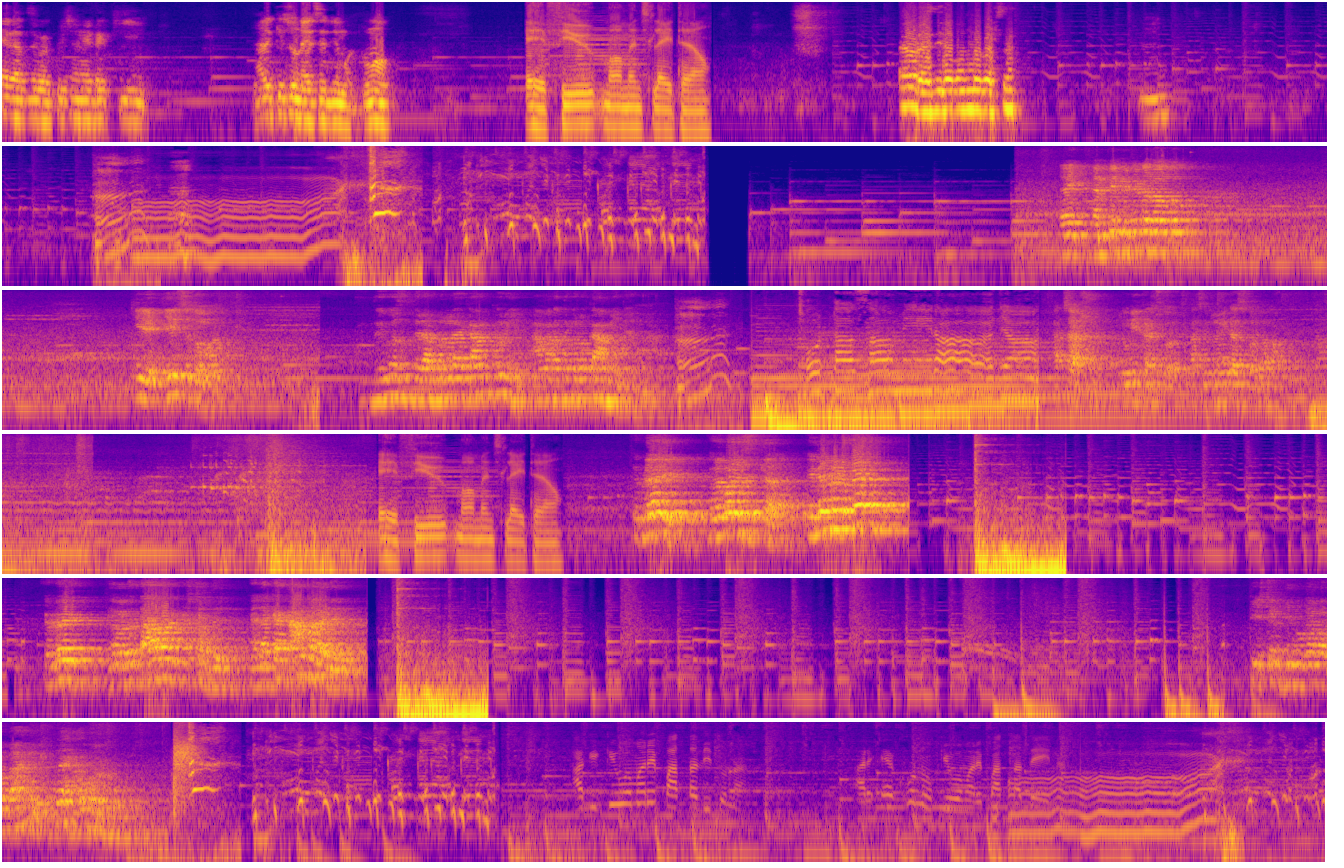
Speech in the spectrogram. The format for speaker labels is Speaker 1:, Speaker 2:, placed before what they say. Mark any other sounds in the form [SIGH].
Speaker 1: এই রাজ্য ভাই পিছনে এটা কি?
Speaker 2: আরে কিছু না এসে দিমো ঘুমাও।
Speaker 3: A few moments later.
Speaker 4: ওরা জিরা বন্ধ করছে।
Speaker 2: এই অ্যাম্পিয়ার মিটারটা দাও তো। কি রে কি হয়েছে তোমার?
Speaker 4: দুই বছর ধরে আপনার কাম করি আমার হাতে কোনো কামই দেন না।
Speaker 2: আচ্ছা আসো তুমি কাজ করো আচ্ছা তুমি কাজ করো
Speaker 3: A few moments later.
Speaker 4: ভাই তোর বয়স কত এমএল মিটার দেন ভাই আমাকে তার কষ্ট দে এলাকা কাম বাড়াই দেন টেস্টার দিন বাইরে
Speaker 5: আগে কেউ আমারে পাত্তা দিত না আর এখনও কেউ আমারে পাত্তা দেয় না। [LAUGHS]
